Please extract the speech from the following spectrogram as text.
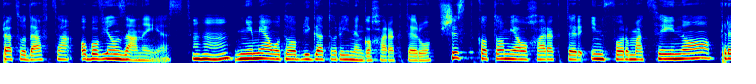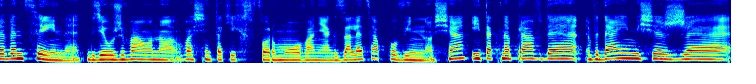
pracodawca obowiązany jest. Mhm. Nie miało to obligatoryjnego charakteru. Wszystko to miało charakter informacyjno-prewencyjny, gdzie używano właśnie takich sformułowań jak zaleca, powinno się. I tak naprawdę wydaje mi się, że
